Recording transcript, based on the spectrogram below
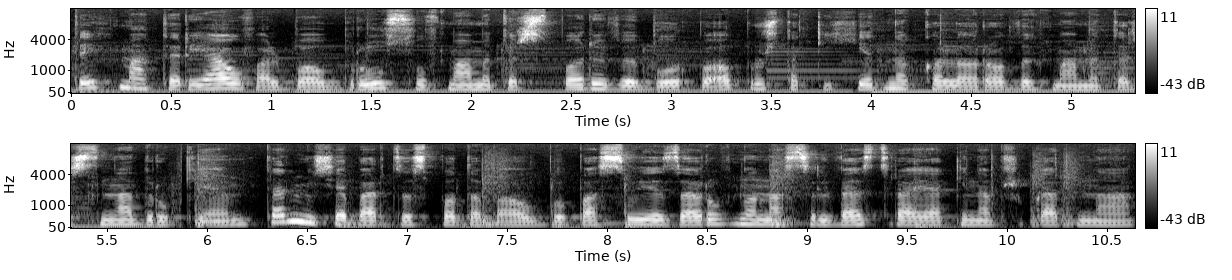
Tych materiałów albo obrusów mamy też spory wybór, bo oprócz takich jednokolorowych mamy też z nadrukiem. Ten mi się bardzo spodobał, bo pasuje zarówno na Sylwestra, jak i na przykład na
